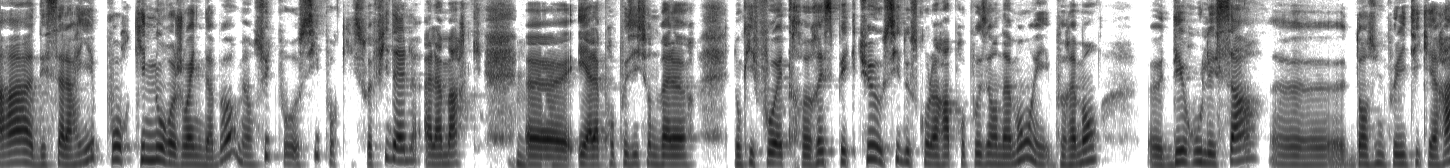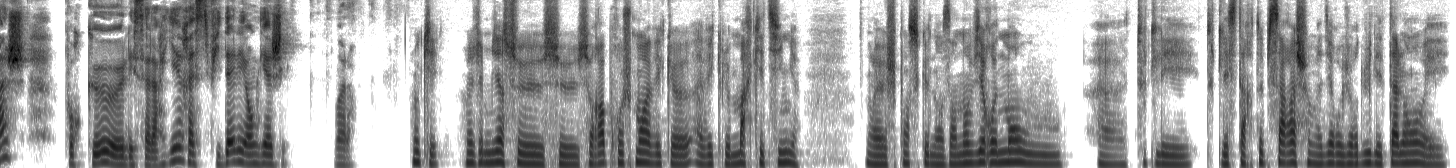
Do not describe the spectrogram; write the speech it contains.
à des salariés pour qu'ils nous rejoignent d'abord, mais ensuite pour aussi pour qu'ils soient fidèles à la marque mmh. euh, et à la proposition de valeur. Donc il faut être respectueux aussi de ce qu'on leur a proposé en amont et vraiment euh, dérouler ça euh, dans une politique RH pour que euh, les salariés restent fidèles et engagés. Voilà. Ok, j'aime bien ce, ce, rapprochement avec, euh, avec le marketing. je pense que dans un environnement où euh, toutes les toutes les startups s'arrachent, on va dire aujourd'hui les talents et,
